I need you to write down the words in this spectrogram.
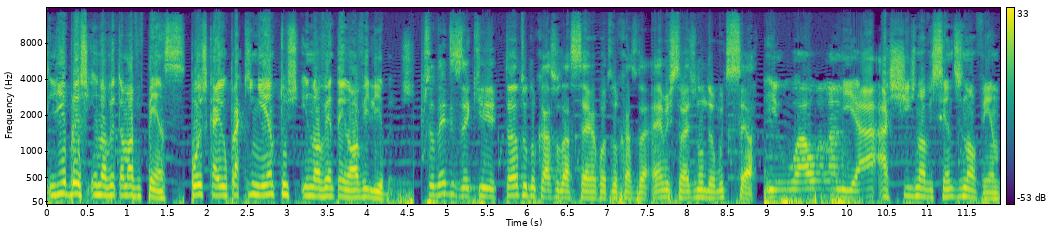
libras e 99 pence, pois caiu para 599 libras. Não preciso nem dizer que, tanto no caso da Sega quanto no caso da Amstrad, não deu muito certo. E o Alamia AX990.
